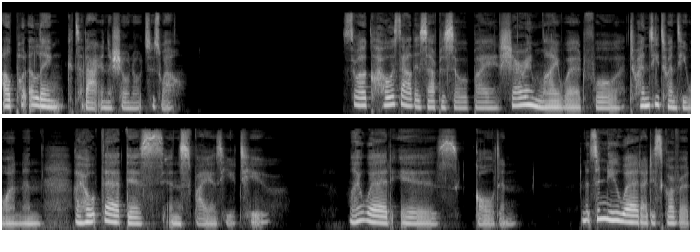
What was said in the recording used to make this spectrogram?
I'll put a link to that in the show notes as well. So I'll close out this episode by sharing my word for 2021, and I hope that this inspires you too. My word is golden. And it's a new word I discovered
